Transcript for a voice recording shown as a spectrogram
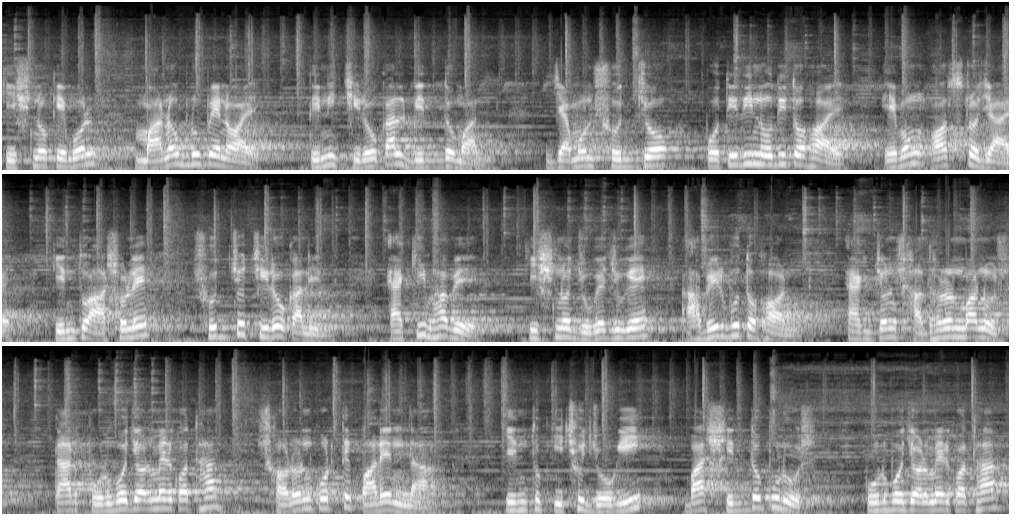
কৃষ্ণ কেবল মানব রূপে নয়, তিনি চিরকাল বিদ্যমান। যেমন সূর্য প্রতিদিন উদিত হয় এবং অস্ত্র যায়, কিন্তু আসলে সূর্য চিরকালীন। একইভাবে কৃষ্ণ যুগে যুগে আবির্ভূত হন। একজন সাধারণ মানুষ তার পূর্বজন্মের কথা স্মরণ করতে পারেন না। কিন্তু কিছু যোগী বা সিদ্ধপুরুষ পূর্বজন্মের কথা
